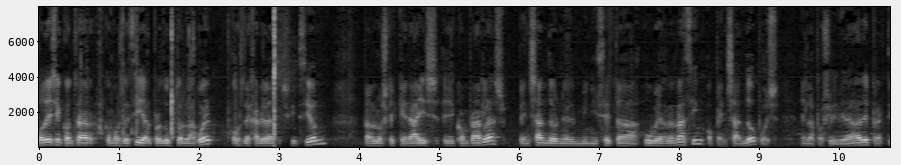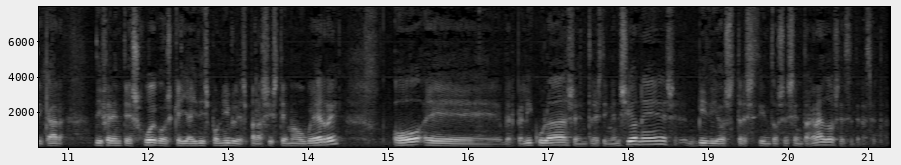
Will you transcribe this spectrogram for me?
Podéis encontrar, como os decía, el producto en la web, os dejaré la descripción para los que queráis eh, comprarlas pensando en el Miniceta VR Racing o pensando pues en la posibilidad de practicar diferentes juegos que ya hay disponibles para el sistema VR o eh, ver películas en tres dimensiones, vídeos 360 grados, etcétera, etcétera.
